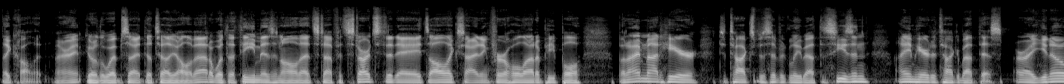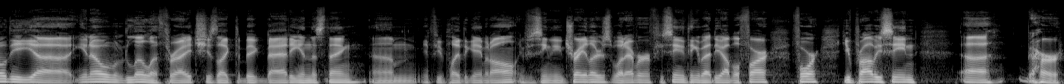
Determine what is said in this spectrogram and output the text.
they call it. All right. Go to the website, they'll tell you all about it, what the theme is and all that stuff. It starts today. It's all exciting for a whole lot of people. But I'm not here to talk specifically about the season. I am here to talk about this. All right, you know the uh, you know Lilith, right? She's like the big baddie in this thing. Um, if you played the game at all, if you've seen any trailers, whatever, if you've seen anything about Diablo 4, 4 you've probably seen uh, her.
